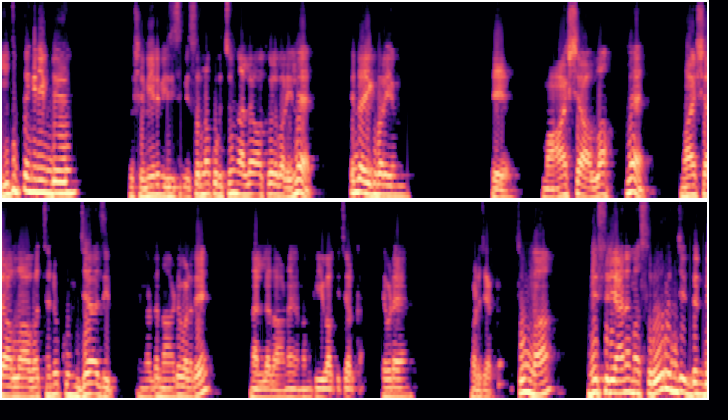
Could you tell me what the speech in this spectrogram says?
ഈജിപ്ത് എങ്ങനെയുണ്ട് ഇപ്പൊ ഷമീലും ഈ മിസറിനെ കുറിച്ചും നല്ല വാക്കുകൾ പറയും അല്ലേ എന്തായിരിക്കും പറയും ഏ മാഷ അള്ളാഹ് അല്ലേ മാഷ അള്ളാഹ് വച്ചനുക്കും ജാസിദ്. നിങ്ങളുടെ നാട് വളരെ നല്ലതാണ്. നമുക്ക് ഈ വാക്ക് ചേർക്കാം. എവിടെ? ഇവിടെ ചേർക്കാം. സുമ മിസ്രി അന മസ്റൂറുൻ ജിദ്ദൻ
